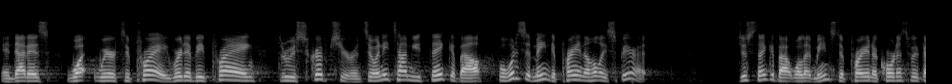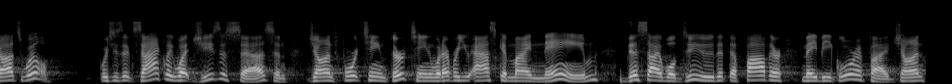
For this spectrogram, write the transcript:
And that is what we're to pray. We're to be praying through Scripture. And so, anytime you think about, well, what does it mean to pray in the Holy Spirit? Just think about, well, it means to pray in accordance with God's will, which is exactly what Jesus says in John 14, 13. Whatever you ask in my name, this I will do, that the Father may be glorified. John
